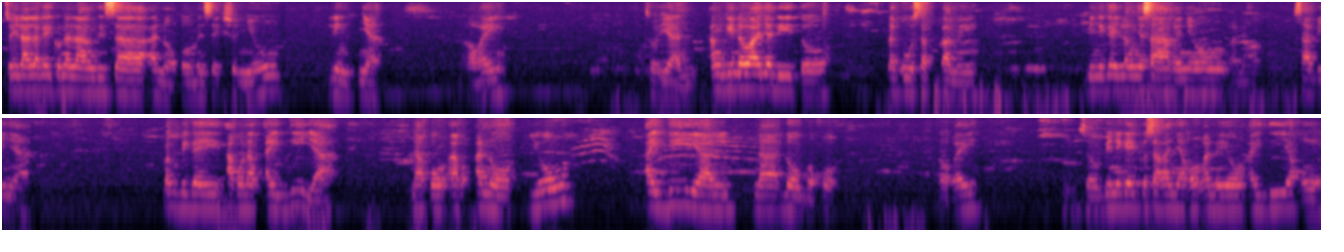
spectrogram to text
So ilalagay ko na lang din sa ano comment section yung link niya. Okay? So yan. Ang ginawa niya dito, nag-usap kami. Binigay lang niya sa akin yung ano, sabi niya, magbigay ako ng idea na kung ano yung ideal na logo ko. Okay? So binigay ko sa kanya kung ano yung idea ko.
